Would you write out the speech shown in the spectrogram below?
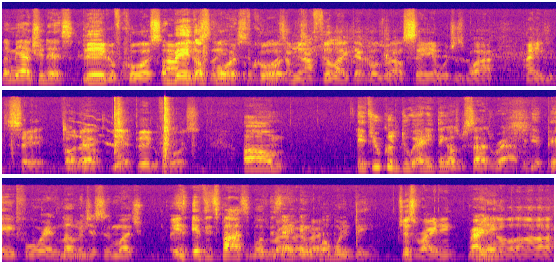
Let me ask you this. Big, of course. Oh, big, of course, of of course. course. I mean, I feel like that goes without saying, which is why I ain't get to say it. But, Okay. Uh, yeah, big, of course. Um, if you could do anything else besides rap and get paid for it and love it Mhm. just as much, if it's possible, if it's Right, right, anything, right. what would it be? Just writing. Writing? You know, uh,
